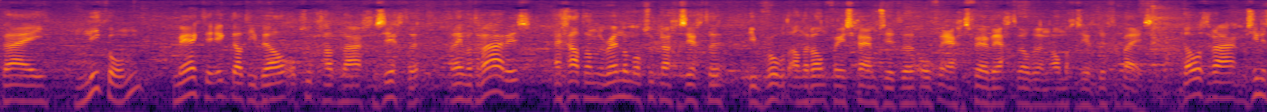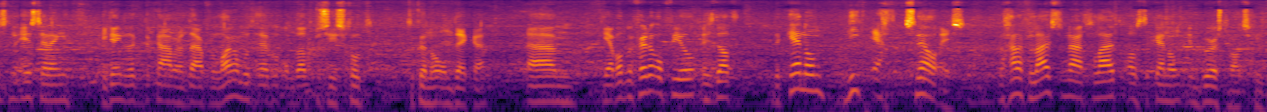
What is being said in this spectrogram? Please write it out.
Bij Nikon merkte ik dat hij wel op zoek gaat naar gezichten. Alleen wat raar is, hij gaat dan random op zoek naar gezichten die bijvoorbeeld aan de rand van je scherm zitten of ergens ver weg terwijl er een ander gezicht dichterbij is. Dat was raar, misschien is het een instelling. Ik denk dat ik de camera daarvoor langer moet hebben om dat precies goed te kunnen ontdekken. Um, ja, wat me verder opviel is dat de Canon niet echt snel is. We gaan even luisteren naar het geluid als de Canon in burst mode schiet.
